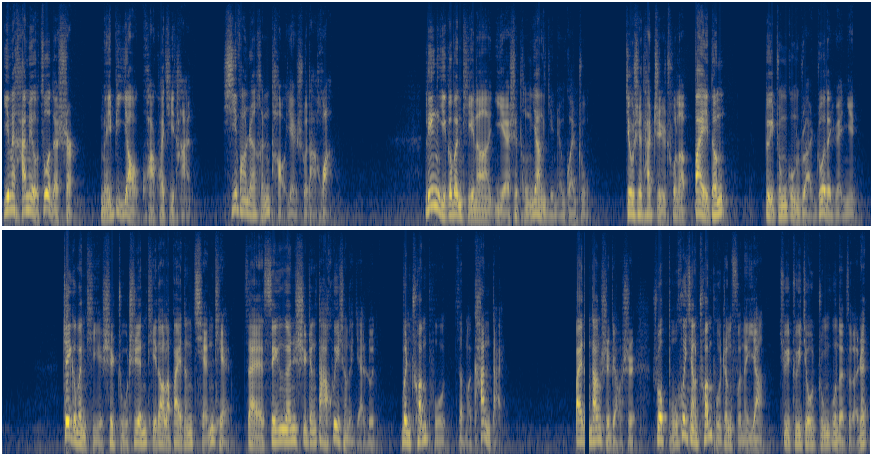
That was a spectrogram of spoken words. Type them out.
因为还没有做的事儿。没必要夸夸其谈，西方人很讨厌说大话。另一个问题呢，也是同样引人关注，就是他指出了拜登对中共软弱的原因。这个问题是主持人提到了拜登前天在 CNN 市政大会上的言论，问川普怎么看待。拜登当时表示说，不会像川普政府那样去追究中共的责任，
